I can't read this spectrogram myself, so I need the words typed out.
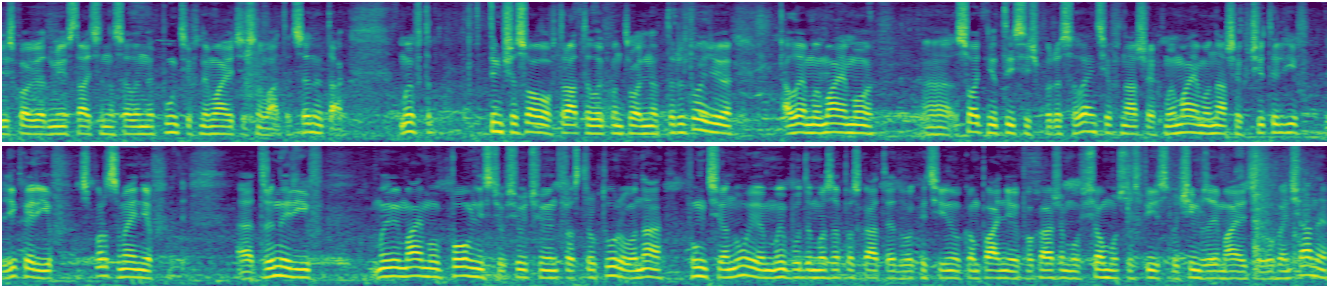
військові адміністрації населених пунктів не мають існувати. Це не так. Ми тимчасово втратили контроль над територією, але ми маємо е, сотні тисяч переселенців наших. Ми маємо наших вчителів, лікарів, спортсменів, е, тренерів. Ми маємо повністю всю цю інфраструктуру. Вона функціонує. Ми будемо запускати адвокаційну кампанію, покажемо всьому суспільству, чим займаються луганчани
